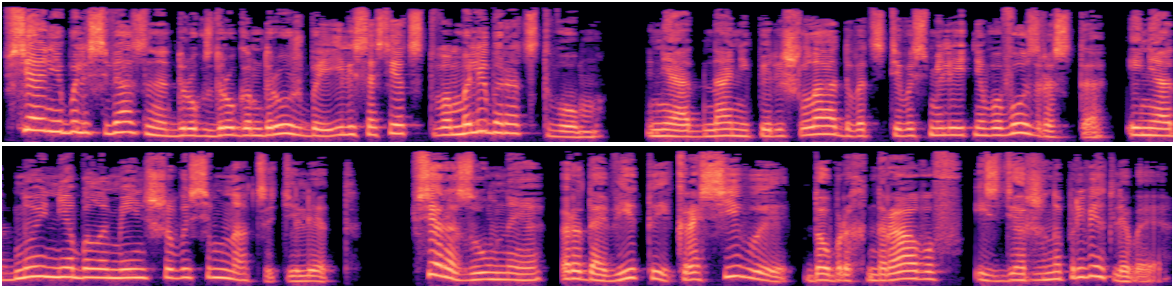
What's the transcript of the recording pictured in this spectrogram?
Все они были связаны друг с другом дружбой или соседством, либо родством. Ни одна не перешла двадцативосьмилетнего возраста, и ни одной не было меньше восемнадцати лет. Все разумные, родовитые, красивые, добрых нравов и сдержанно приветливые.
